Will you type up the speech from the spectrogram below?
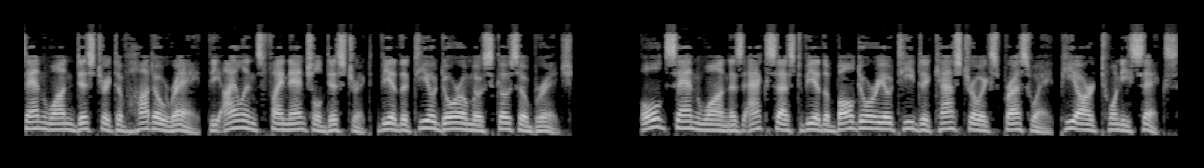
San Juan district of Hato Rey, the island's financial district, via the Teodoro Moscoso Bridge. Old San Juan is accessed via the Baldorioty de Castro Expressway PR 26.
